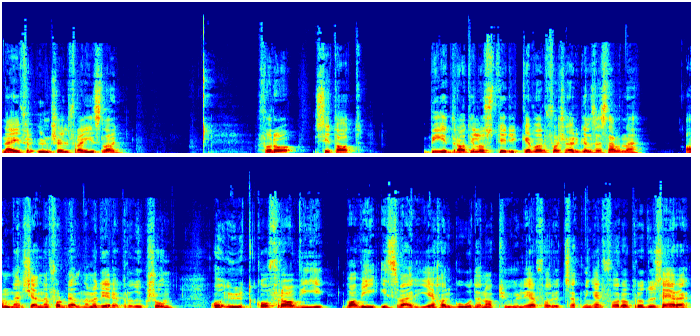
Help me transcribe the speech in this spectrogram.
nei, fra, unnskyld, fra Island, for å sitat, bidra til å styrke vår forsørgelsesevne, anerkjenne fordelene med dyreproduksjon og utgå fra vi, hva vi i Sverige har gode naturlige forutsetninger for å produsere.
